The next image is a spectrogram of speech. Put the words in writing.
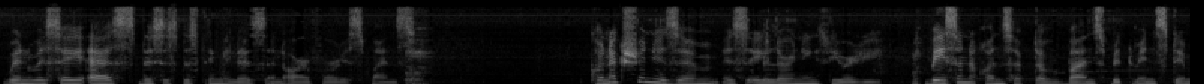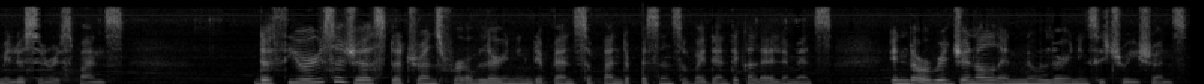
When we say S, this is the stimulus and R for response. Connectionism is a learning theory based on the concept of bonds between stimulus and response. The theory suggests that transfer of learning depends upon the presence of identical elements in the original and new learning situations.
